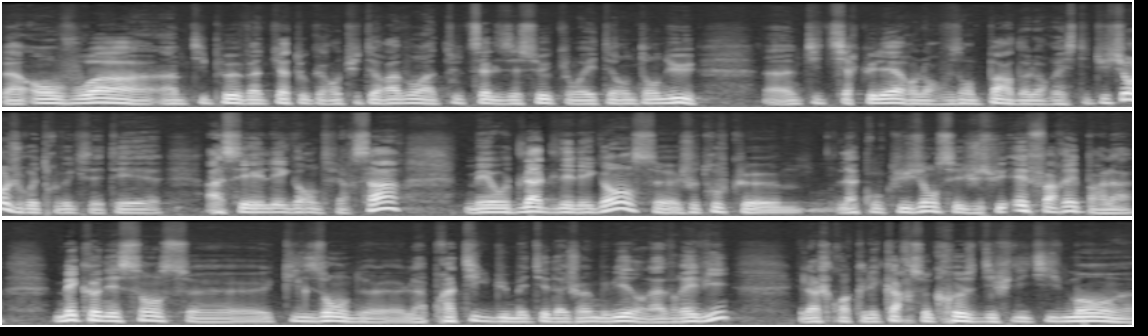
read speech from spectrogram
ben, un petit peu 24 ou 48 heures avant à toutes celles et ceux qui ont été entendus un petit circulaire en leur faisant part de leur restitution. J'aurais trouvé que c'était assez élégant de faire ça, mais au-delà de l'élégance, je trouve que la conclusion, c'est je suis effaré par la méconnaissance euh, qu'ils ont de la pratique du métier d'agent immobilier dans la vraie vie. Et là, je crois que l'écart se creuse définitivement euh,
